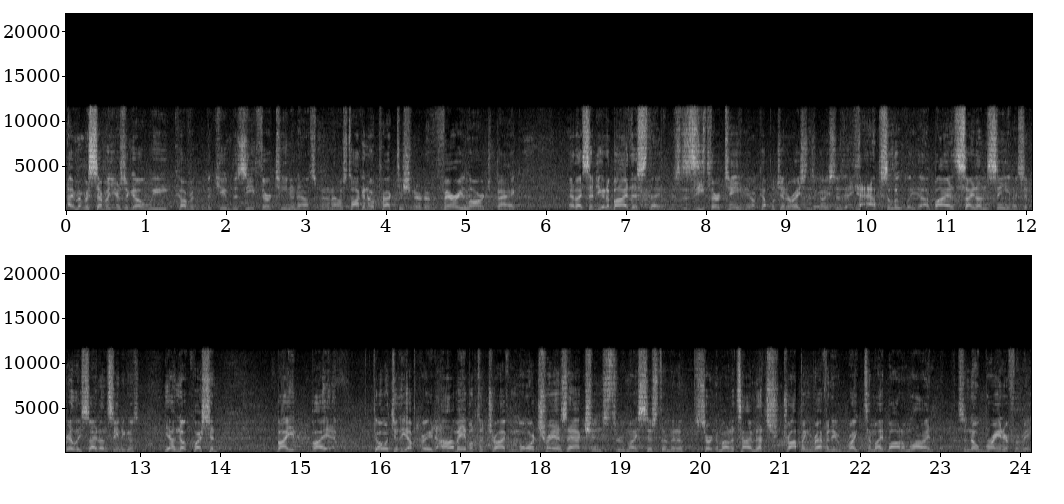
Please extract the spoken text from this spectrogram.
I remember several years ago, we covered the Cube, the Z13 announcement, and I was talking to a practitioner at a very large bank, and I said, you're going to buy this thing. This is a Z13, you know, a couple generations ago. He said, yeah, absolutely. I buy it sight unseen. I said, really, sight unseen? He goes, yeah, no question. By, by going through the upgrade, I'm able to drive more transactions through my system in a certain amount of time. That's dropping revenue right to my bottom line. It's a no-brainer for me.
